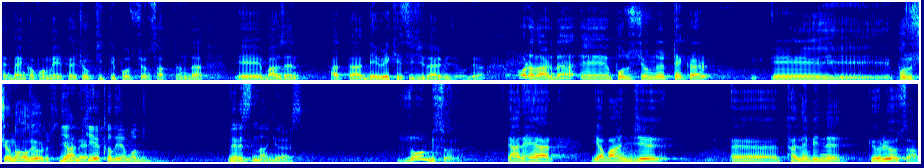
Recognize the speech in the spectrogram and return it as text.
e, Bank of America çok ciddi pozisyon sattığında e, bazen hatta devre kesiciler bile oluyor. Oralarda e, pozisyonunu tekrar e, pozisyonu alıyoruz. Diyelim ki yakalayamadın. Neresinden girersin? Zor bir soru. Yani eğer yabancı e, talebini görüyorsam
